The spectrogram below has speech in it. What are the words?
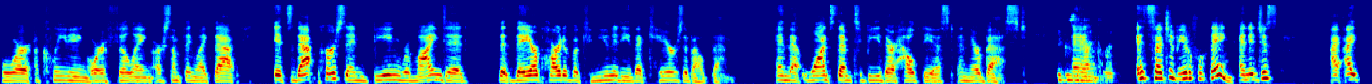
for a cleaning or a filling or something like that. It's that person being reminded that they are part of a community that cares about them and that wants them to be their healthiest and their best. Exactly. It's such a beautiful thing. And it just, I, I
